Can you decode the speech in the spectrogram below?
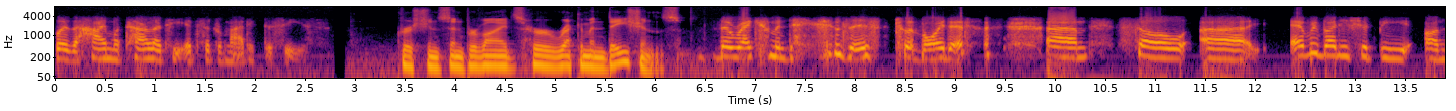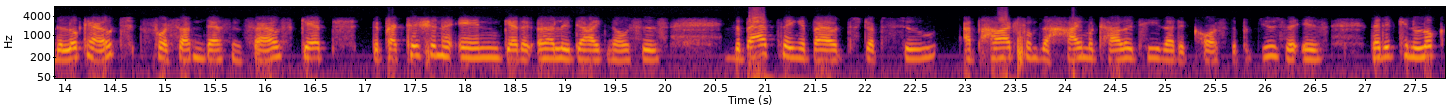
with a high mortality, it's a dramatic disease. Christensen provides her recommendations. The recommendations is to avoid it. um, so uh, everybody should be on the lookout for sudden death in sows. Get the practitioner in, get an early diagnosis. The bad thing about strep Sus, apart from the high mortality that it costs the producer, is that it can look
